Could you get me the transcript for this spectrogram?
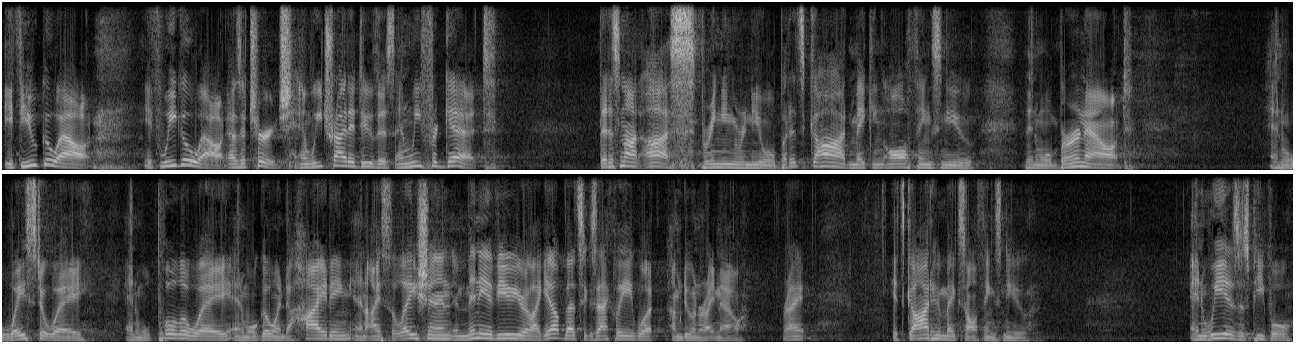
If you go out, if we go out as a church and we try to do this and we forget that it's not us bringing renewal, but it's God making all things new, then we'll burn out and we'll waste away and we'll pull away and we'll go into hiding and isolation. And many of you, you're like, yep, that's exactly what I'm doing right now, right? It's God who makes all things new. And we as his people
